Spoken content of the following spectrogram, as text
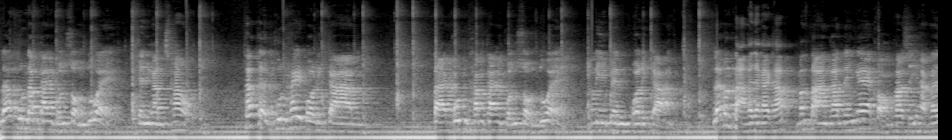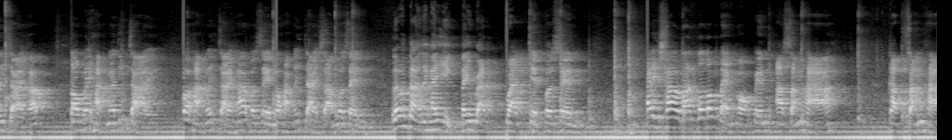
และคุณทำการขนส่งด้วยเป็นการเช่า ถ้าเกิดคุณให้บริการ แต่คุณทำการขนส่งด้วยมีเป็นบริการ และมันต่างกันยังไงครับ มันต่างกันในแง่ของภาษีหักหน้าที่จ่ายครับ เราไม่หักหน้าที่จ่ายก็หักหน้าที่จ่าย 5%เราหักหน้าที่จ่าย 3%แล้วมันต่างยังไงอีกในแวดแวด7%ให้เช่านั้นก็ต้องแบ่งออกเป็นอสังหา กับสังหา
